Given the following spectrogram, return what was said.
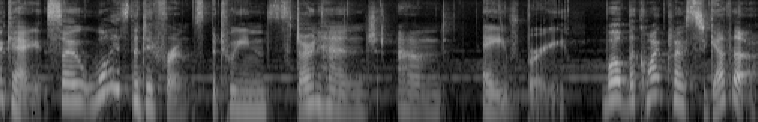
Okay, so what is the difference between Stonehenge and Avebury? Well, they're quite close together.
